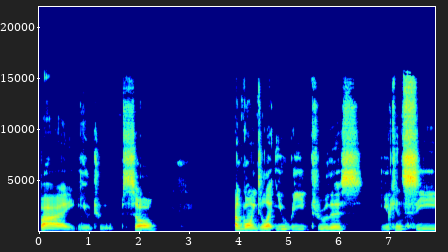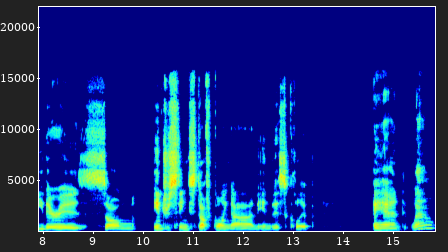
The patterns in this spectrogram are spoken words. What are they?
by YouTube. So I'm going to let you read through this. You can see there is some interesting stuff going on in this clip. And, well,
